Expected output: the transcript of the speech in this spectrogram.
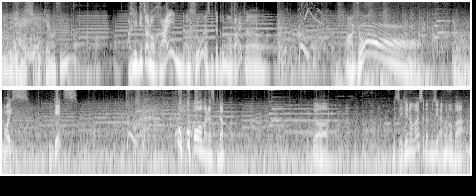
die will ich nicht bekämpfen. Ach, hier geht's auch noch rein. Ach so, das geht da drin noch weiter. Ah ja. Nice. Geht's? Hohoho, war das knapp. Ja. Was seht ihr noch was? Oder muss ich einfach nur warten?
